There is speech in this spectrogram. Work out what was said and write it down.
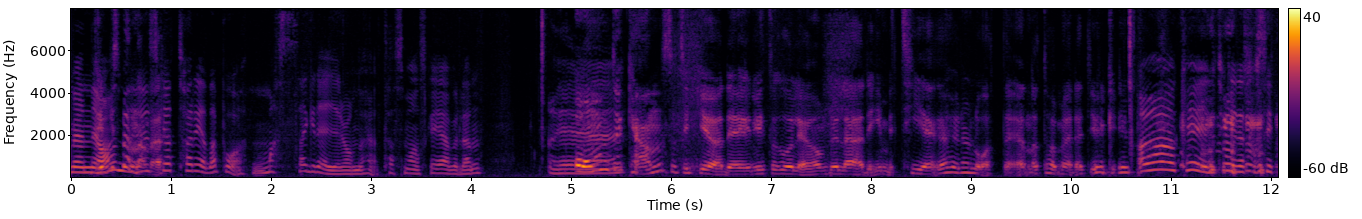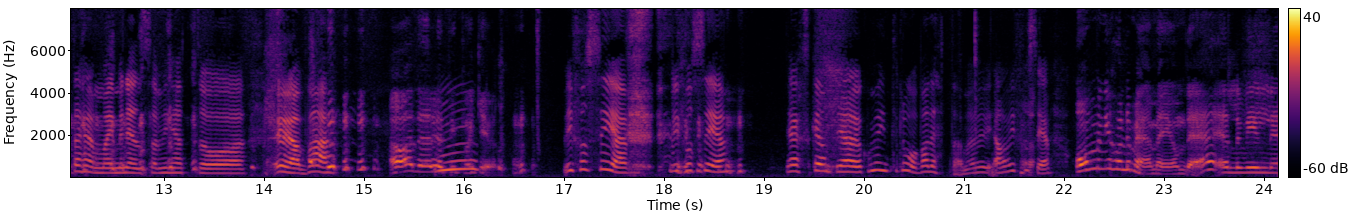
Men ja, det ska jag ta reda på. Massa grejer om den här tasmanska djävulen. Om du kan så tycker jag det är lite roligare om du lär dig imitera hur den låter än att ta med dig ett ljudklipp. Ah, Okej, du tycker att jag ska sitta hemma i min ensamhet och öva. Ja, det hade jag tyckt Mm. var kul. Vi får se. Vi får se. Jag, ska inte, jag kommer inte lova detta, men vi- ja, vi får se. Om ni håller med mig om det eller vill eh,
